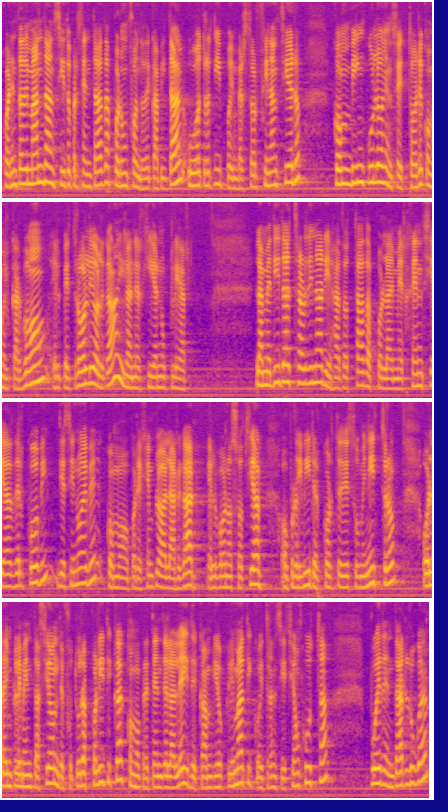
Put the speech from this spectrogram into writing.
40 demandas han sido presentadas por un fondo de capital u otro tipo de inversor financiero con vínculos en sectores como el carbón, el petróleo, el gas y la energía nuclear. Las medidas extraordinarias adoptadas por la emergencia del COVID-19, como por ejemplo alargar el bono social o prohibir el corte de suministro, o la implementación de futuras políticas, como pretende la Ley de Cambio Climático y Transición Justa, pueden dar lugar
